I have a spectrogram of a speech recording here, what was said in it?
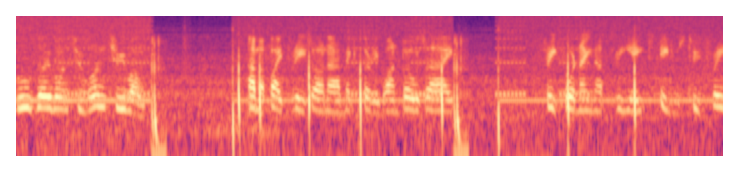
Bullseye 12131. I'm a 5-3's on uh, MiG 31 bullseye. 349 or 38, Angels 2-3.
